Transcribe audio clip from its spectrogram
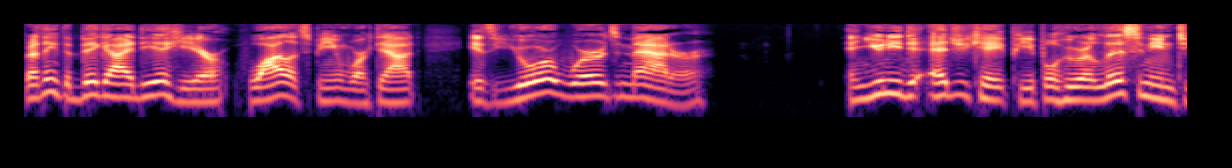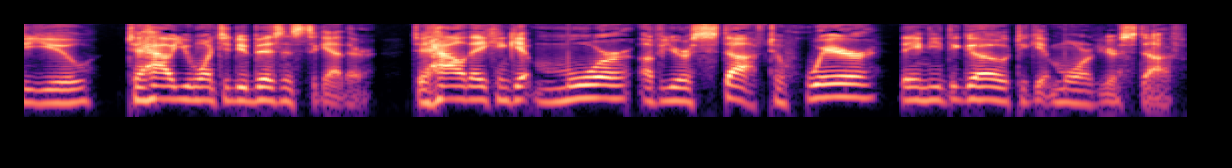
But I think the big idea here, while it's being worked out, is your words matter. And you need to educate people who are listening to you to how you want to do business together, to how they can get more of your stuff, to where they need to go to get more of your stuff.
